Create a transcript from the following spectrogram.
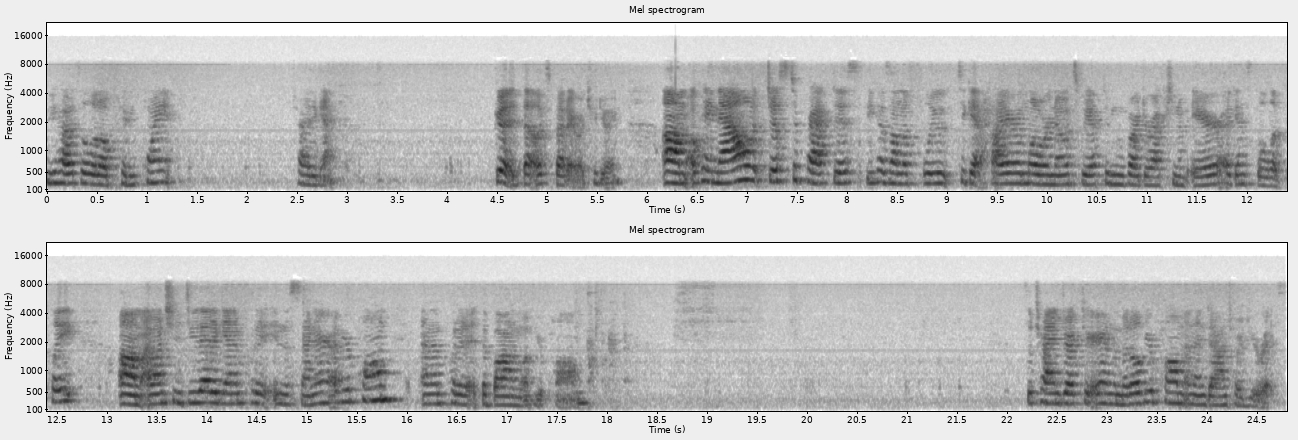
See how it's a little pinpoint? Try it again. Good, that looks better, what you're doing. Um, okay, now just to practice, because on the flute, to get higher and lower notes, we have to move our direction of air against the lip plate. Um, I want you to do that again and put it in the center of your palm, and then put it at the bottom of your palm. So try and direct your air in the middle of your palm and then down toward your wrist.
